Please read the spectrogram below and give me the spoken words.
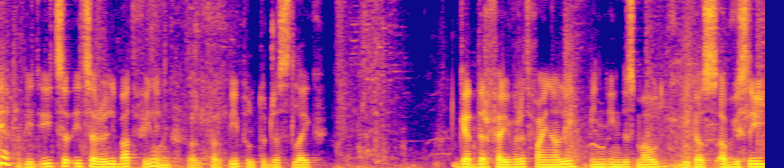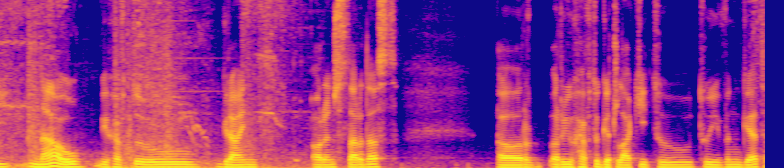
yeah it, it's a, it's a really bad feeling for, for people to just like get their favorite finally in, in this mode because obviously now you have to grind orange stardust or or you have to get lucky to to even get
